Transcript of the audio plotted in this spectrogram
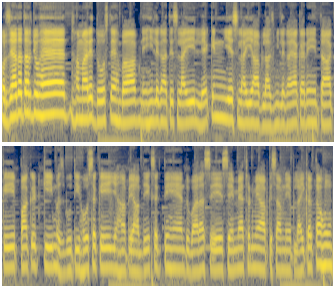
और ज़्यादातर जो है, हमारे दोस्त अहबाब नहीं लगाते सिलाई, लेकिन ये सिलाई आप लाजमी लगाया करें ताकि पॉकेट की मजबूती हो सके। यहाँ पे आप देख सकते हैं, दोबारा से सेम मेथड में आपके सामने अप्लाई करता हूँ।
